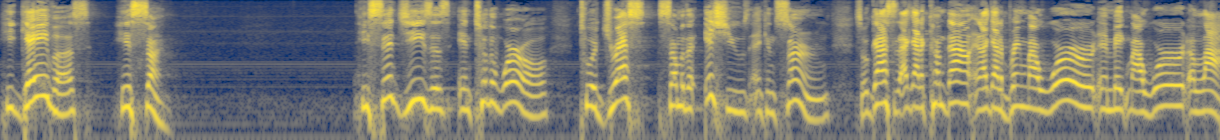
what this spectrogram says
he gave us his son. He sent Jesus into the world to address some of the issues and concerns. So God says, I got to come down and I got to bring my word and make my word alive.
